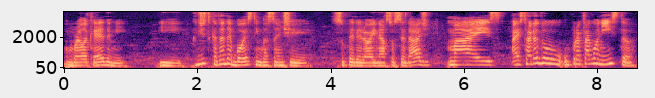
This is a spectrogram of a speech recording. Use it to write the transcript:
Umbrella Academy e acredito que até The Boys tem bastante super-herói na sociedade, mas a história do o protagonista,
